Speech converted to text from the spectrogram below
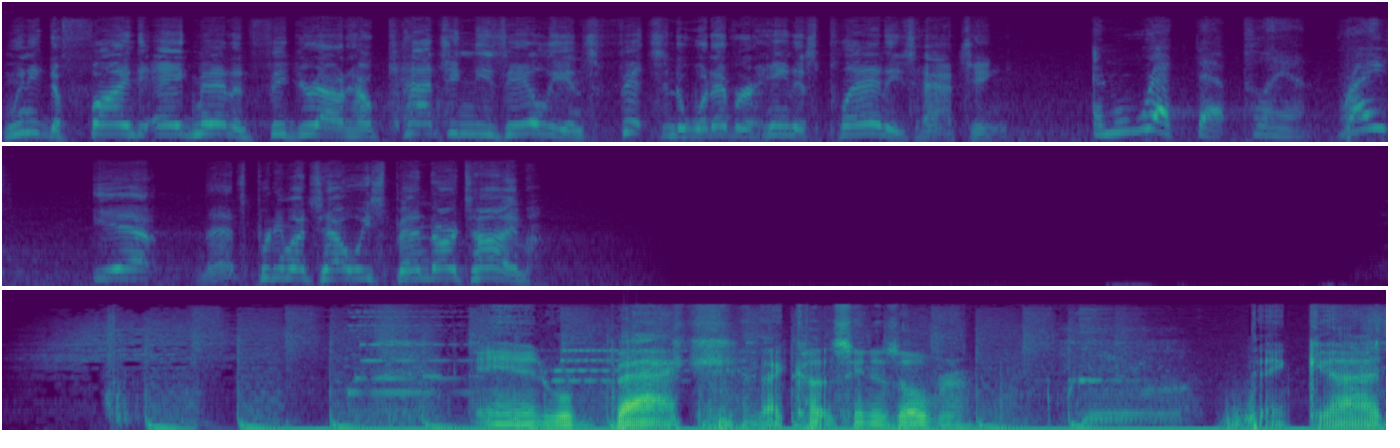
We need to find Eggman and figure out how catching these aliens fits into whatever heinous plan he's hatching. And wreck that plan, right? Yeah, that's pretty much how we spend our time. And we're back. And that cutscene is over. Thank God.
